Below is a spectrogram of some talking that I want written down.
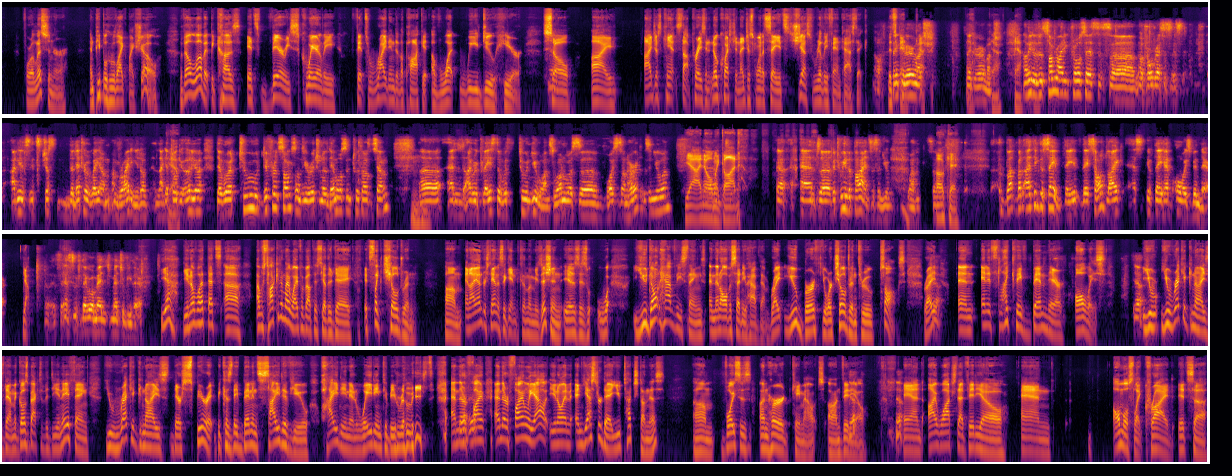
for a listener and people who like my show they'll love it because it's very squarely fits right into the pocket of what we do here so i I just can't stop praising it. No question. I just want to say it's just really fantastic. Oh, thank you very much. Thank you very much. Yeah, yeah. I mean, the songwriting process is uh, or progress is, is. I mean, it's it's just the natural way I'm, I'm writing. You know, like I told you earlier, there were two different songs on the original demos in 2007, Mhm. uh, and I replaced them with two new ones. One was uh, "Voices Unheard" is a new one, yeah, I know. oh my God. uh, and uh, "Between the Pines" is a new one. So, Okay. but but I think the same. They they sound like as if they have always been there. Yeah. Uh, As, as if they were meant meant to be there. Yeah. You know what? That's, uh, I was talking to my wife about this the other day. It's like children. Um, and I understand this again because I'm a musician is, is what you don't have these things and then all of a sudden you have them, right? You birth your children through songs, right? Yeah. And, and it's like they've been there always. Yeah. you you recognize them it goes back to the dna thing you recognize their spirit because they've been inside of you hiding and waiting to be released and they're Yeah, yeah. fine and they're finally out you know and and yesterday you touched on this um voices unheard came out on video Yeah. and i watched that video and almost like cried it's uh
